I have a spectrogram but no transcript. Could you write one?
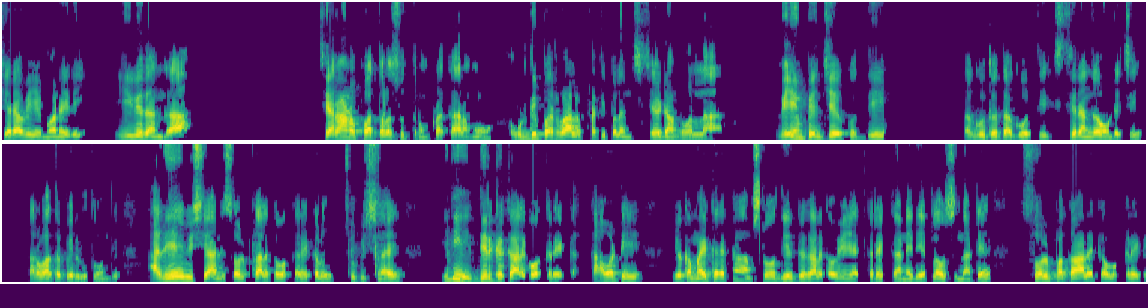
చెరవేయము అనేది ఈ విధంగా చరానుపాతల సూత్రం ప్రకారము వృద్ధి పర్వాలు ప్రతిఫలం చేయడం వల్ల వ్యయం పెంచే కొద్దీ తగ్గుతూ తగ్గుతూ స్థిరంగా ఉండేసి తర్వాత పెరుగుతుంది అదే విషయాన్ని స్వల్పకాలిక వక్రరేఖలు చూపించినాయి. ఇది దీర్ఘకాలిక వక్రరేఖ. కాబట్టి ఈ యొక్క మైక్రోఎకనామిక్స్లో దీర్ఘకాలిక వక్రరేఖ అనేది ఎట్లా వస్తుందంటే స్వల్పకాలిక వక్రరేఖ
